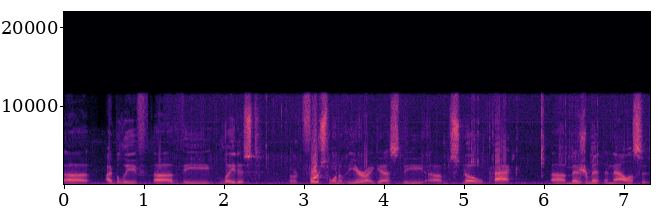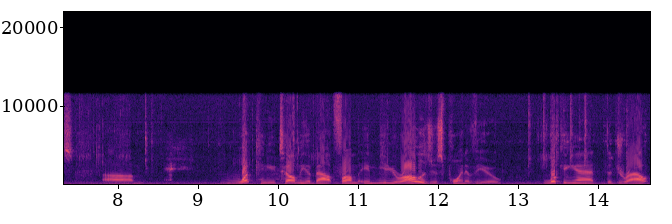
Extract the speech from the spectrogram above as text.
uh, I believe, uh, the latest, or first one of the year, I guess, the um, snowpack uh, measurement analysis. Um, what can you tell me about, from a meteorologist's point of view, looking at the drought,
